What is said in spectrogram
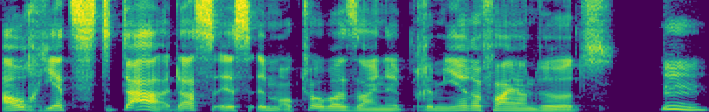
auch jetzt da, dass es im Oktober seine Premiere feiern wird. Hm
